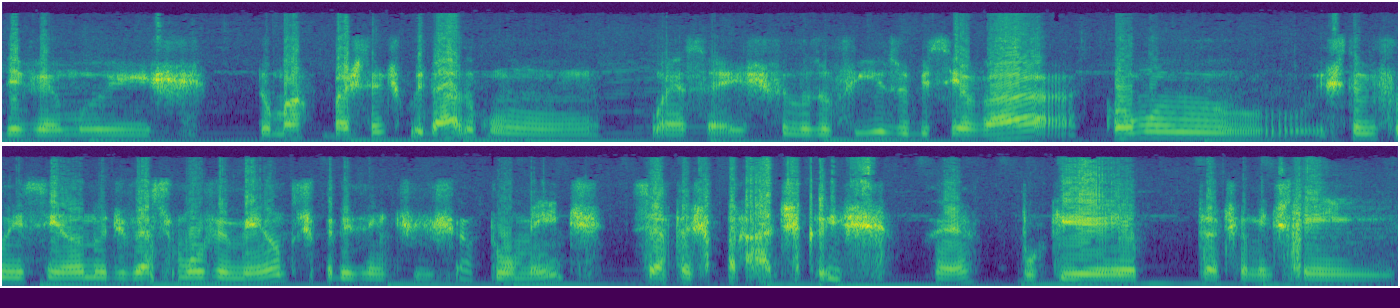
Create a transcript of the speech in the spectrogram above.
devemos tomar bastante cuidado com, com essas filosofias, observar como estão influenciando diversos movimentos presentes atualmente, certas práticas, né? Porque praticamente tem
